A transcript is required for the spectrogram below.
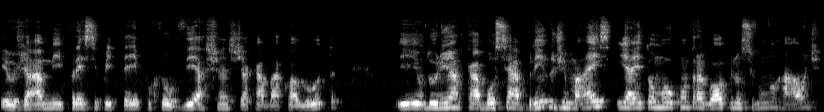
Eu já me precipitei porque eu vi a chance de acabar com a luta e o Durinho acabou se abrindo demais e aí tomou o contragolpe no segundo round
